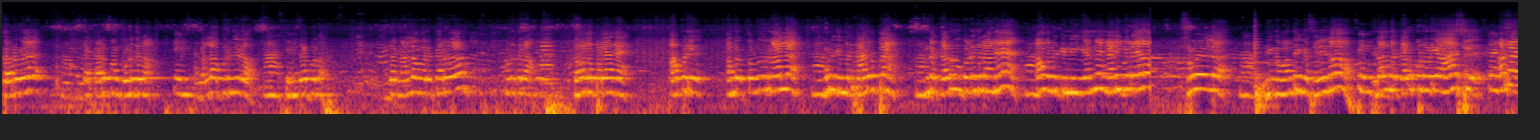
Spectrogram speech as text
கருவை இந்த கருப்பன் கொடுக்குறான். நல்லா போல. இந்த நல்ல ஒரு கருவை கொடுக்குறான். கவலைப்படாத. அப்படி அந்த தொண்ணூறு நாள்ல உனக்கு இந்த கருப்பன் இந்த கருவு கொடுக்குறானே அவனுக்கு நீ என்ன நினைக்கிறையோ சூழல்ல நீங்க வந்து இங்க செய்யணும். இதான் இந்த கருப்பனுடைய ஆசை. அதான்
